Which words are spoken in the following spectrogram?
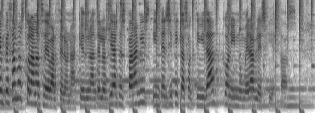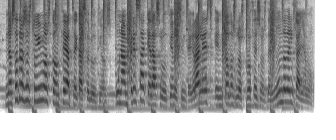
Empezamos con la Noche de Barcelona, que durante los días de Spanavis intensifica su actividad con innumerables fiestas. Nosotros estuvimos con CHK Solutions, una empresa que da soluciones integrales en todos los procesos del mundo del cáñamo.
